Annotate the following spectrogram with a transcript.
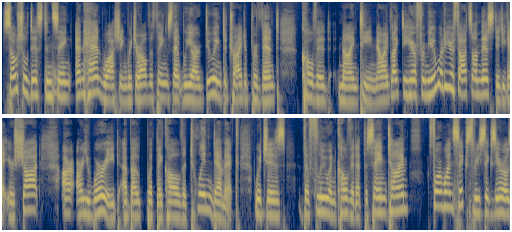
social distancing, and hand washing, which are all the things that we are doing to try to prevent COVID 19. Now, I'd like to hear from you. What are your thoughts on this? Did you get your shot? Are, are you worried about what they call the twindemic, which is the flu and COVID at the same time? 416 360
